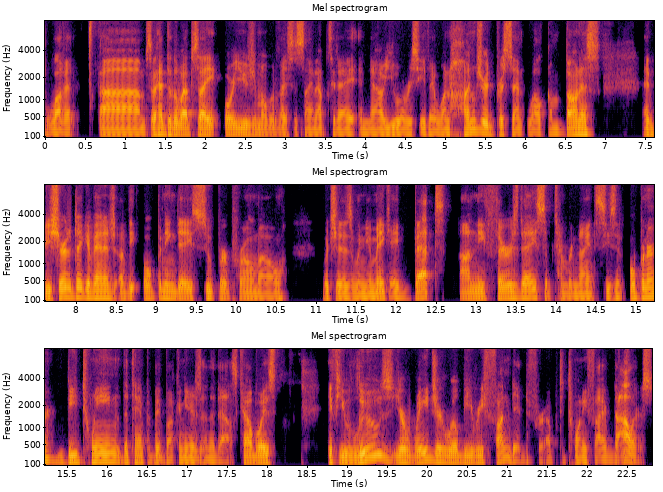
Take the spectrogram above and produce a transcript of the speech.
Love it. Um, so head to the website or use your mobile device to sign up today, and now you will receive a 100% welcome bonus. And be sure to take advantage of the opening day super promo, which is when you make a bet on the Thursday, September 9th season opener between the Tampa Bay Buccaneers and the Dallas Cowboys. If you lose, your wager will be refunded for up to $25.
